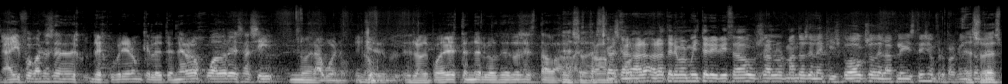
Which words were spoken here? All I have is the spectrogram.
Ahí fue cuando se des- descubrieron que lo de tener a los jugadores así no era bueno y que lo de poder extender los dedos estaba, estaba es mejor. ahora, ahora tenemos muy interiorizado usar los mandos de la Xbox o de la PlayStation, pero para qué Eso entonces-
